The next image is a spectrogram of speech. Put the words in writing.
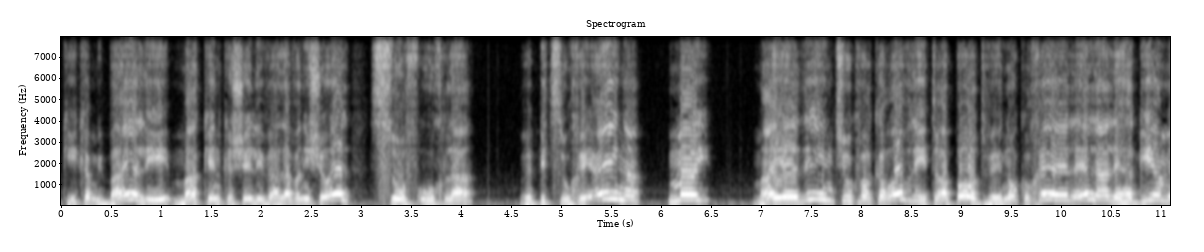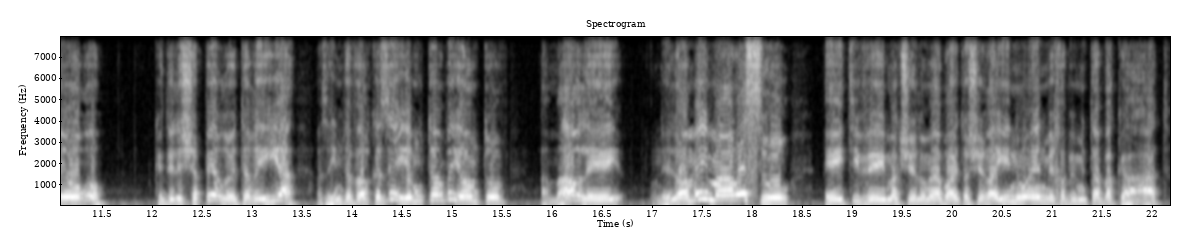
כי איכא מבעיה לי, מה כן קשה לי ועליו אני שואל, סוף אוכלה ופיצוחי עינה, מהי? מה יהיה הדין כשהוא כבר קרוב להתרפות ואינו כוחל, אלא להגיע מאורו, כדי לשפר לו את הראייה. אז האם דבר כזה יהיה מותר ביום טוב? אמר לי, עונה לו המימר, אסור. אי טבעי מקשה לו מהבית אשר ראינו, אין מכבים את הבקעת.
